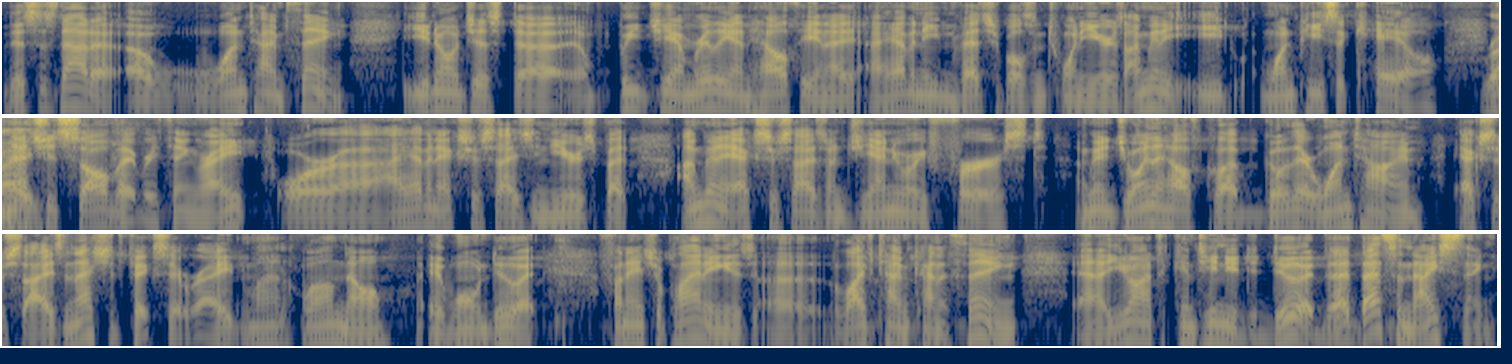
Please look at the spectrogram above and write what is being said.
This is not a, a one time thing. You don't just, uh, gee, I'm really unhealthy and I, I haven't eaten vegetables in 20 years. I'm going to eat one piece of kale. And that should solve everything, right? Or uh, I haven't exercised in years, but I'm going to exercise on January 1st. I'm going to join the health club, go there one time, exercise, and that should fix it, right? Well, well no, it won't do it. Financial planning is a lifetime kind of thing. Uh, you don't have to continue to do it. That, that's a nice thing.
